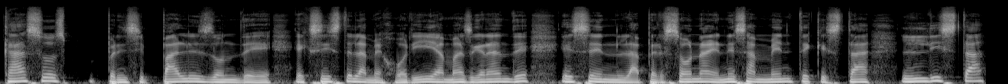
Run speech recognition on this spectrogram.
casos principales donde existe la mejoría más grande es en la persona, en esa mente que está lista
